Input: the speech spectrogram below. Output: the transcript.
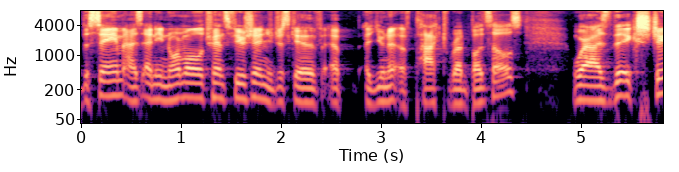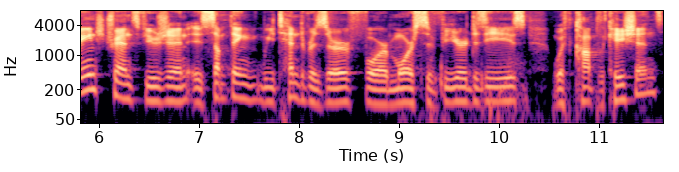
the same as any normal transfusion. You just give a, a unit of packed red blood cells. Whereas the exchange transfusion is something we tend to reserve for more severe disease with complications.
